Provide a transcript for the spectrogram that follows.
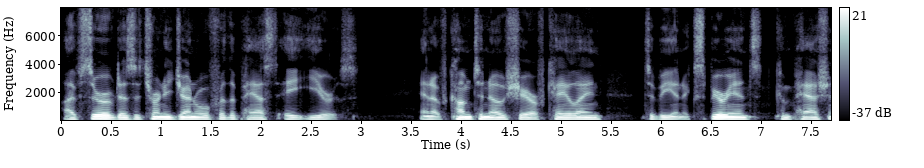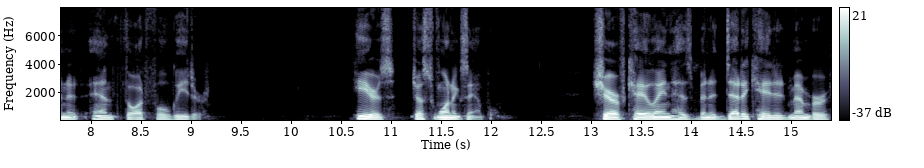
I've served as Attorney General for the past eight years, and I've come to know Sheriff Cahillane to be an experienced, compassionate, and thoughtful leader. Here's just one example. Sheriff Cahillane has been a dedicated member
